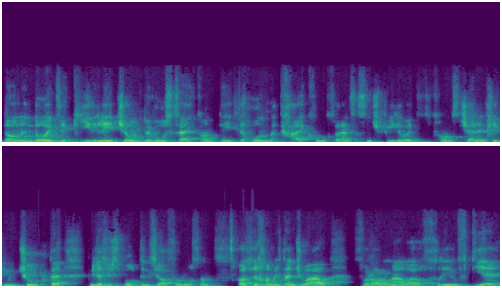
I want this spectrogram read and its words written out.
Dann ein Deutscher, Kiri Lecce, man bewusst gesagt hat, dort holen wir keine Konkurrenz. Das sind Spieler, die die ganze Challenge League mit shooten, weil das ist das Potenzial von Lausanne. Also ich habe mich dann schon auch vor allem auch, auch ein auf die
